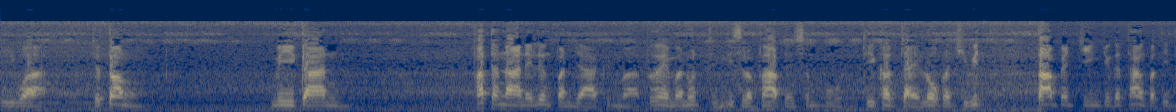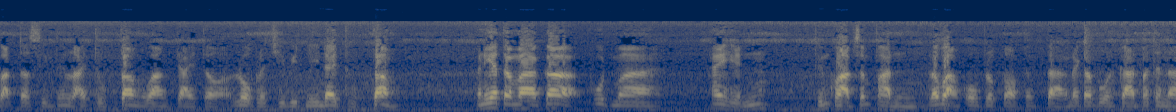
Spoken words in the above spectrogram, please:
ที่ว่าจะต้องมีการพัฒนาในเรื่องปัญญาขึ้นมา เพื่อให้มนุษย์ถึงอิสรภาพโดยสมบูรณ์ที่เข้าใจโลกและชีวิต ตามเป็นจริงจนกระทั่งปฏิบัติต่อสิ่งทั้งหลายถูกต้องวางใจต่อโลกและชีวิตนี้ได้ถูกต้อง อันนี้อาตมาก็พูดมาให้เห็นถึงความสัมพันธ์ ระหว่างองค์ประกอบต่าง ๆ ในกระบวนการพัฒนา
